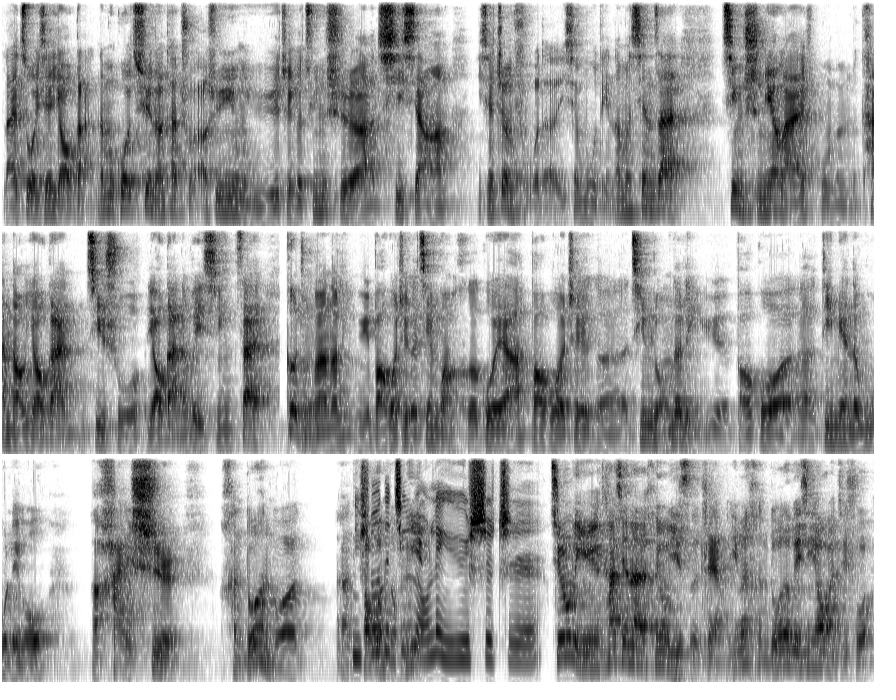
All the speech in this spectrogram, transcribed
来做一些遥感。那么过去呢，它主要是运用于这个军事啊、气象啊一些政府的一些目的。那么现在。近十年来，我们看到遥感技术、遥感的卫星在各种各样的领域，包括这个监管合规啊，包括这个金融的领域，包括呃地面的物流啊、海事，很多很多呃，你说的金融领域是指金融领域？它现在很有意思，这样，因为很多的卫星遥感技术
